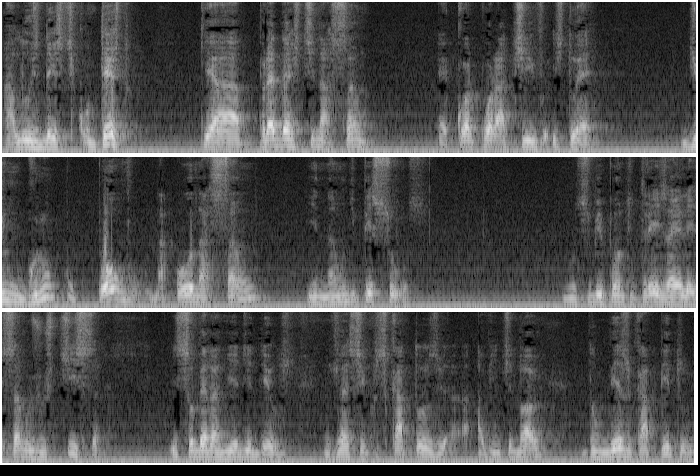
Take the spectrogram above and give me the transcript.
à luz deste contexto, que a predestinação é corporativa, isto é, de um grupo, povo ou nação e não de pessoas. No subponto 3, a eleição, justiça e soberania de Deus. Nos versículos 14 a 29 do mesmo capítulo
